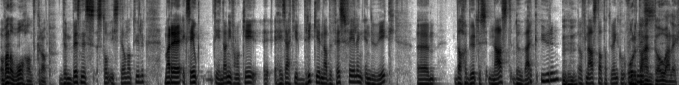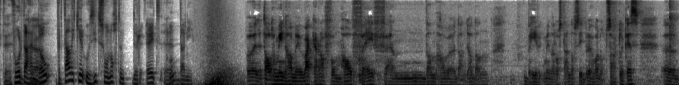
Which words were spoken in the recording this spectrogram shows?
Of wel een wolhandkrab. De business stond niet stil natuurlijk. Maar eh, ik zei ook tegen Danny van oké, eh, hij zegt hier drie keer naar de visveiling in de week. Ehm, dat gebeurt dus naast de werkuren, of naast dat dat winkel Voor open dag en dauw wel echt. Hè. Voor dag en dauw. Vertel een keer, hoe ziet zo'n ochtend eruit, eh, Goed. Danny? Eh, In het algemeen gaan mijn wekker af om half vijf en dan, gaan we, dan, ja, dan begeef ik me naar Oostende of Zeebrugge, wat noodzakelijk is. Ehm,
